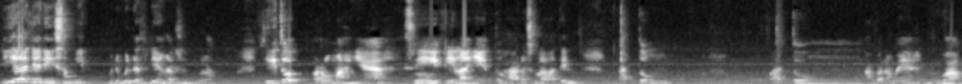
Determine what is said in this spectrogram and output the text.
Iya dia diisengin, bener-bener dia nggak bisa pulang. Jadi tuh rumahnya si Hmm. villanya itu harus ngelewatin patung patung apa namanya beruang.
